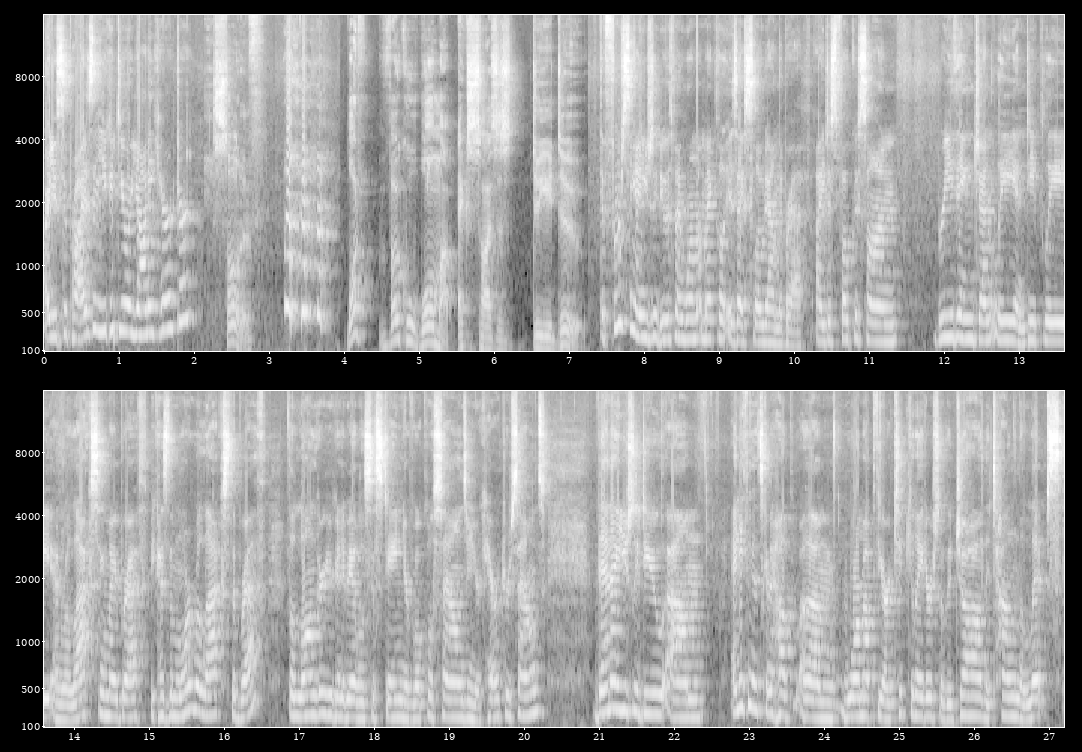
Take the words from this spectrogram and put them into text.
Are you surprised that you could do a Yanni character? Sort of. what vocal warm up exercises do you do? The first thing I usually do with my warm up, Michael, is I slow down the breath. I just focus on breathing gently and deeply and relaxing my breath because the more relaxed the breath, the longer you're going to be able to sustain your vocal sounds and your character sounds. Then I usually do um, anything that's going to help um, warm up the articulator, so the jaw, the tongue, the lips.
